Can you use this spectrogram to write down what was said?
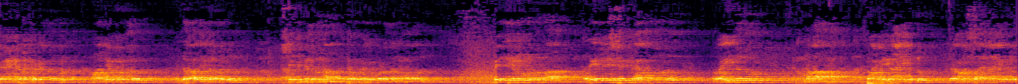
జాయింట్ కలెక్టర్ గారు ఆర్డీఓ గారు ఇతర అధికారులు స్టేజ్ మీద ఉన్న ప్రతి ఒక్కరికి కూడా ధన్యవాదాలు. వేదిక ముందు ఉన్న రియల్ ఎస్టేట్ వ్యాపారులు రైతులు మన పార్టీ నాయకులు గ్రామ స్థాయి నాయకులు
